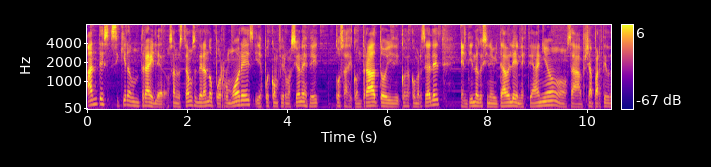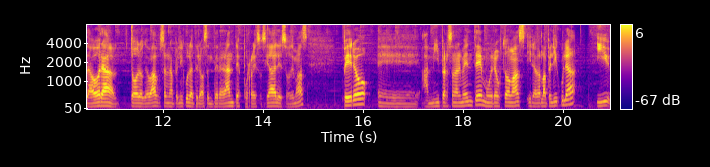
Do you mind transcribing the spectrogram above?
antes siquiera de un tráiler? O sea, nos estamos enterando por rumores y después confirmaciones de cosas de contrato y cosas comerciales. Entiendo que es inevitable en este año. O sea, ya a partir de ahora, todo lo que va a pasar en la película te lo vas a enterar antes por redes sociales o demás. Pero eh, a mí personalmente me hubiera gustado más ir a ver la película y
